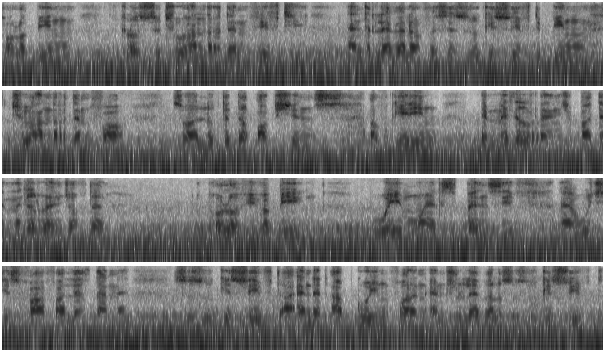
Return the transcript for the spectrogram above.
Polo being close to 250, entry level of a Suzuki Swift being 204. So I looked at the options of getting a middle range, but the middle range of the Polo Vivo being way more expensive, uh, which is far, far less than a Suzuki Swift. I ended up going for an entry level Suzuki Swift,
